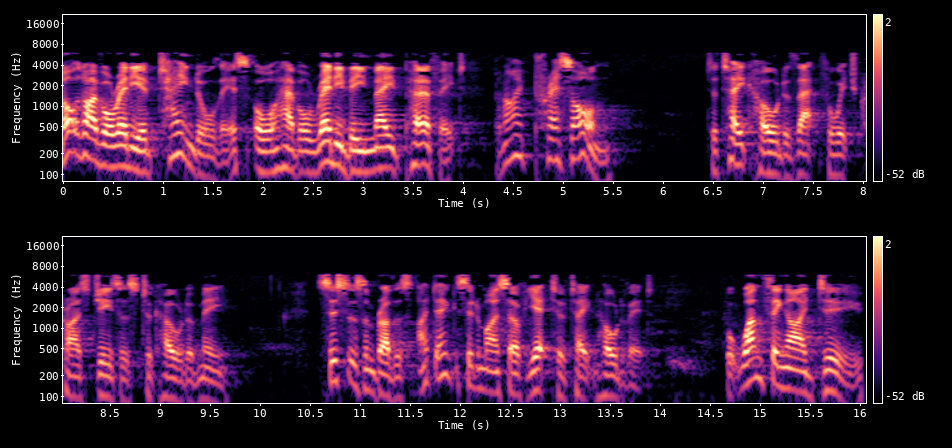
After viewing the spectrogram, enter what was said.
Not that I've already obtained all this or have already been made perfect, but I press on to take hold of that for which Christ Jesus took hold of me. Sisters and brothers, I don't consider myself yet to have taken hold of it. But one thing I do,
